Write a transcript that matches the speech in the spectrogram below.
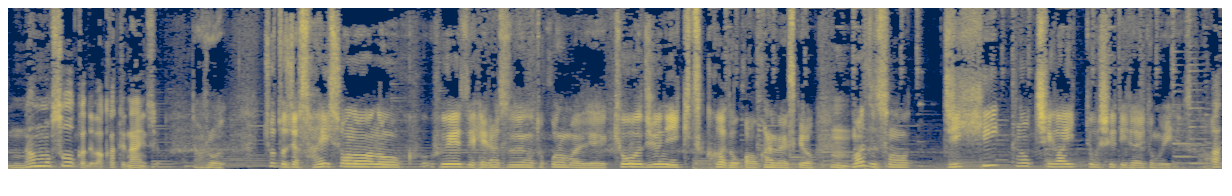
何もそうかで分かってないんですよ。なるほどちょっとじゃあ最初のあのふ増えず減らずのところまで今日中に行き着くかどうかわからないですけどうんまずその慈悲の違いって教えていただいてもいいですか？あ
